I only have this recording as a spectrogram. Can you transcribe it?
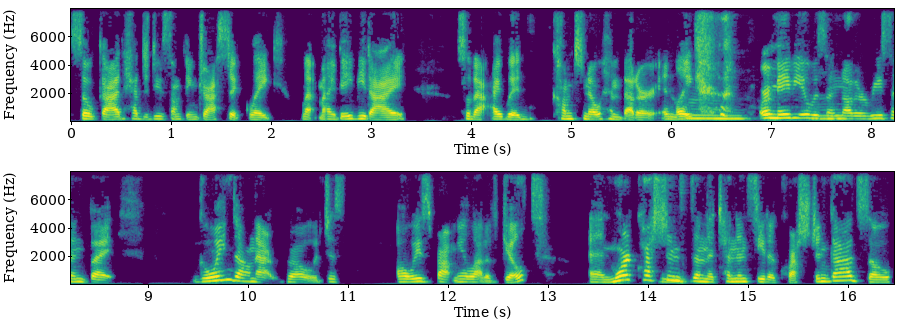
So God had to do something drastic, like let my baby die so that I would come to know him better. And like, mm. or maybe it was mm. another reason, but going down that road just always brought me a lot of guilt and more questions mm. than the tendency to question God. So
